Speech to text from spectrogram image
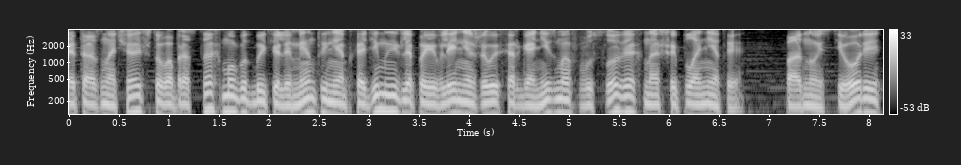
это означает, что в образцах могут быть элементы, необходимые для появления живых организмов в условиях нашей планеты. По одной из теорий,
